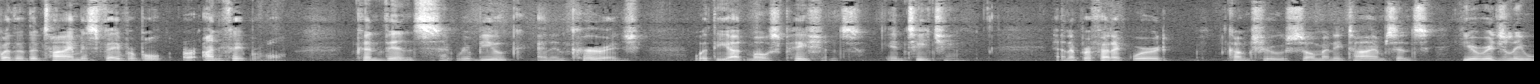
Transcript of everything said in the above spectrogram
whether the time is favorable or unfavorable. Convince, rebuke, and encourage with the utmost patience in teaching. And a prophetic word come true so many times since he originally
